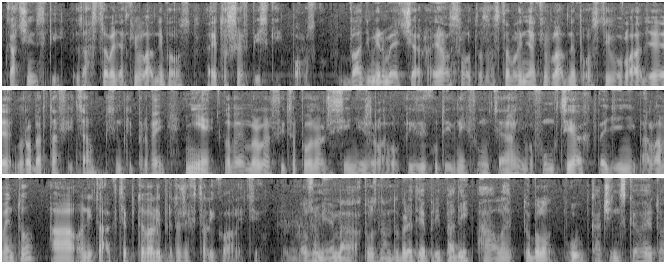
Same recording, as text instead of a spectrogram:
Kačinsky zastávať nejaký vládny post a je to šéf Pisky v Polsku. Vladimír Mečer a Jan Slota zastavili nejaké vládne posty vo vláde Roberta Fica, myslím tej prvej? Nie, lebo im Robert Fico povedal, že si ich neželá vo exekutívnych funkciách ani vo funkciách vedení parlamentu a oni to akceptovali, pretože chceli koalíciu. Rozumiem a poznám dobre tie prípady, ale to bolo u Kačinského, je to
